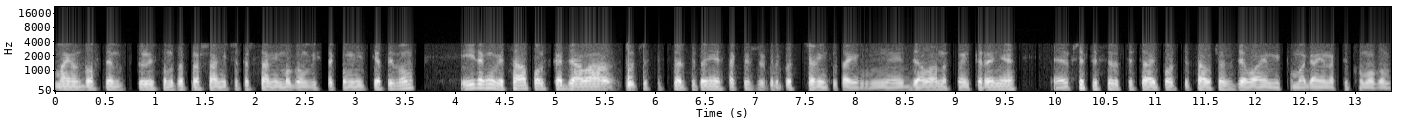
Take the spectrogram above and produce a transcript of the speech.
mają dostęp, w których są zapraszani, czy też sami mogą wyjść z taką inicjatywą. I tak mówię, cała Polska działa, wszyscy strzelcy to nie jest tak, że tylko Strzelin tutaj mm, działa na swoim terenie. E, Wszyscy strzelcy w całej Polsce cały czas działają i pomagają jak tylko mogą.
